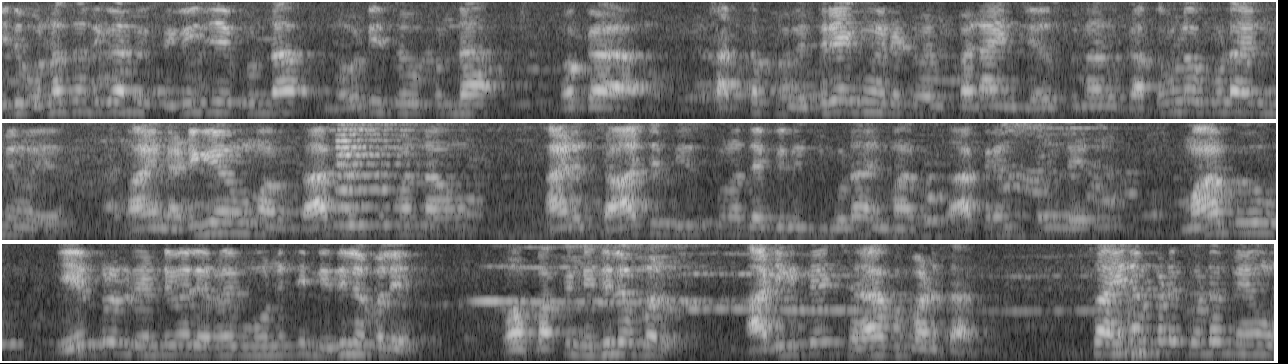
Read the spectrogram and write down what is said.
ఇది ఉన్నతాధికారులకు తెలియజేయకుండా నోటీస్ ఇవ్వకుండా ఒక చట్ట వ్యతిరేకమైనటువంటి పని ఆయన చేస్తున్నారు. గతంలో కూడా ఆయన మేము ఆయన అడిగాము మాకు సహకరించమన్నాము. ఆయన ఛార్జ్ తీసుకున్న దగ్గర నుంచి కూడా ఆయన మాకు సహకరించడం లేదు. మాకు ఏప్రిల్ రెండు వేల ఇరవై మూడు నుంచి నిధులు ఇవ్వలేదు. ఒక పక్క నిధులు ఇవ్వరు అడిగితే చిరాకు పడతారు. సో అయినప్పటికీ కూడా మేము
